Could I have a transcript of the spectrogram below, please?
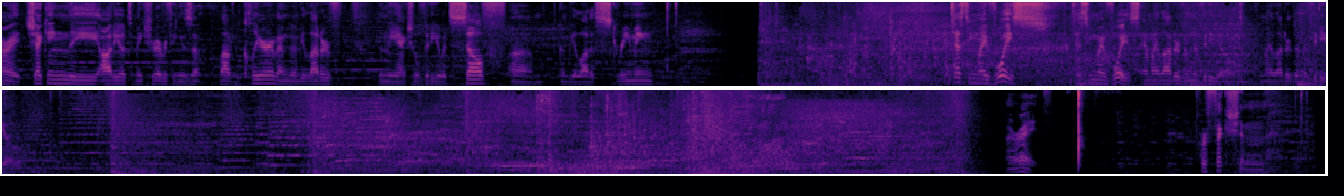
Alright, checking the audio to make sure everything is uh, loud and clear. I'm going to be louder than the actual video itself. Um, going to be a lot of screaming. Testing my voice. Testing my voice. Am I louder than the video? Am I louder than the video? Perfection.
